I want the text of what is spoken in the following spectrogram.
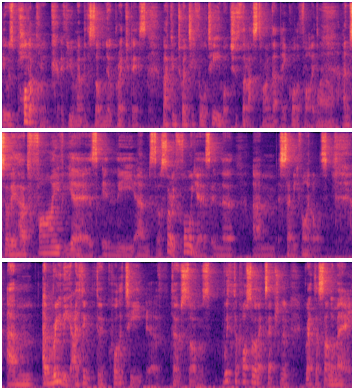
it was Pollapönk, if you remember the song No Prejudice, back in 2014, which is the last time that they qualified. Wow. And so they had five years in the, um, oh, sorry, four years in the um, semi-finals. Um, and really, I think the quality of those songs, with the possible exception of Greta Salome,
